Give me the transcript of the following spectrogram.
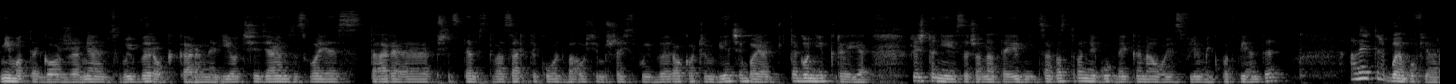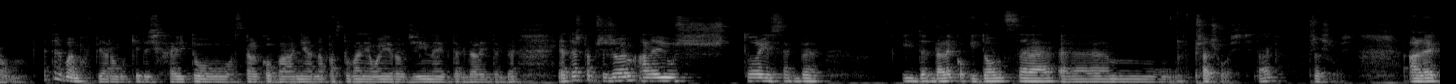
mimo tego, że miałem swój wyrok karny i odsiedziałem ze swoje stare przestępstwa z artykułu 286 swój wyrok, o czym wiecie, bo ja tego nie kryję. Przecież to nie jest żadna tajemnica. Na stronie głównej kanału jest filmik podpięty. Ale ja też byłem ofiarą. Ja też byłem ofiarą kiedyś hejtu, stalkowania, napastowania mojej rodziny i tak dalej, i tak. Ja też to przeżyłem, ale już to jest jakby i daleko idące em, w przeszłość, tak? Przeszłość. Ale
